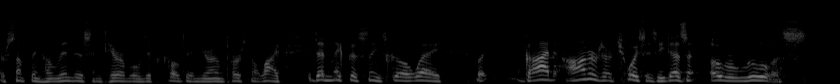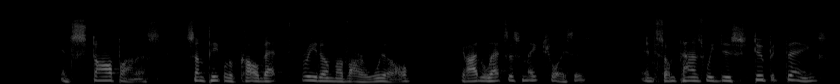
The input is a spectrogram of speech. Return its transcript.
or something horrendous and terrible and difficult in your own personal life. It doesn't make those things go away, but God honors our choices. He doesn't overrule us and stomp on us. Some people have called that freedom of our will. God lets us make choices, and sometimes we do stupid things.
